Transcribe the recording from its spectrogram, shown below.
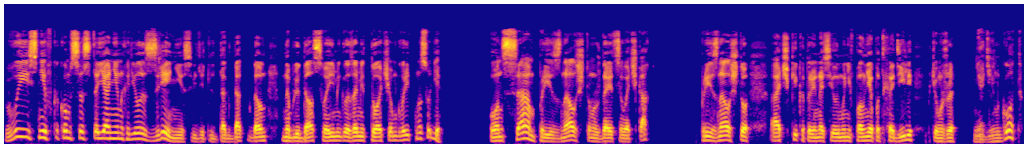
выяснив, в каком состоянии находилось зрение свидетеля тогда, когда он наблюдал своими глазами то, о чем говорит на суде. Он сам признал, что нуждается в очках, признал, что очки, которые носил ему, не вполне подходили, причем уже не один год.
